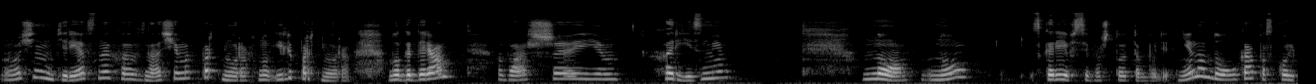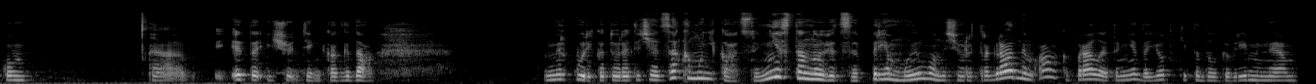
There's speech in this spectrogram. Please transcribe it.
очень интересных, э, значимых партнеров, ну или партнера, благодаря вашей харизме. Но, но, скорее всего, что это будет ненадолго, поскольку э, это еще день, когда Меркурий, который отвечает за коммуникацию, не становится прямым, он еще ретроградным, а, как правило, это не дает какие-то долговременные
